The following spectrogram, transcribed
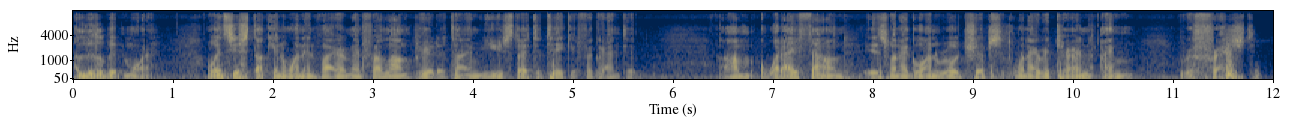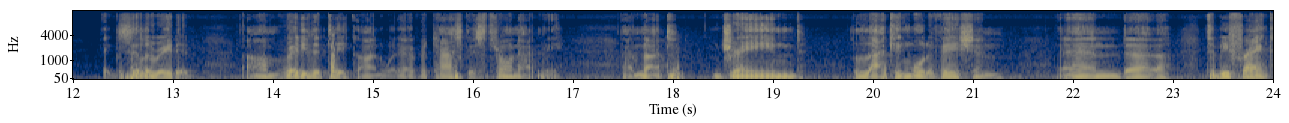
a little bit more. Once you're stuck in one environment for a long period of time, you start to take it for granted. Um, what I found is when I go on road trips, when I return, I'm refreshed, exhilarated, um, ready to take on whatever task is thrown at me. I'm not drained, lacking motivation, and uh, to be frank,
